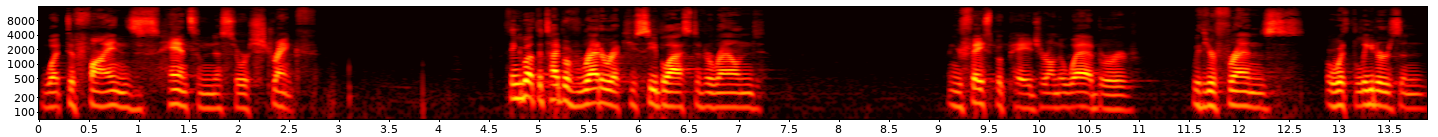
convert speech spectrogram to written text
What defines handsomeness or strength? Think about the type of rhetoric you see blasted around on your Facebook page or on the web or with your friends or with leaders in,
